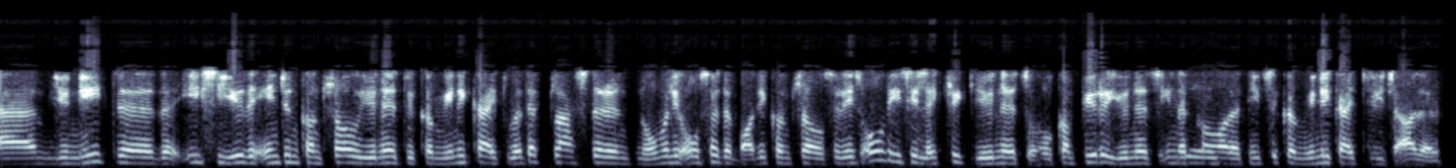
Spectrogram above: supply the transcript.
um, you need the, the ECU, the engine control unit, to communicate with the cluster and normally also the body control. So there's all these electric units or computer units in the mm. car that needs to communicate to each other.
